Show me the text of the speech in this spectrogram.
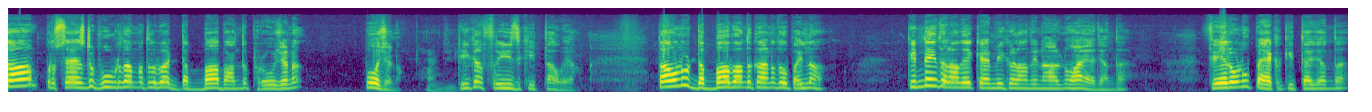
ਤਾਂ ਪ੍ਰੋਸੈਸਡ ਫੂਡ ਦਾ ਮਤਲਬ ਹੈ ਡੱਬਾ ਬੰਦ ਫਰੋਜ਼ਨ ਭੋਜਨ। ਹਾਂਜੀ। ਠੀਕ ਹੈ ਫਰੀਜ਼ ਕੀਤਾ ਹੋਇਆ। ਤਾਂ ਉਹਨੂੰ ਡੱਬਾ ਬੰਦ ਕਰਨ ਤੋਂ ਪਹਿਲਾਂ ਕਿੰਨੇ ਹੀ ਤਰ੍ਹਾਂ ਦੇ ਕੈਮੀਕਲਾਂ ਦੇ ਨਾਲ ਨੁਹਾਇਆ ਜਾਂਦਾ? ਫਿਰ ਉਹਨੂੰ ਪੈਕ ਕੀਤਾ ਜਾਂਦਾ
